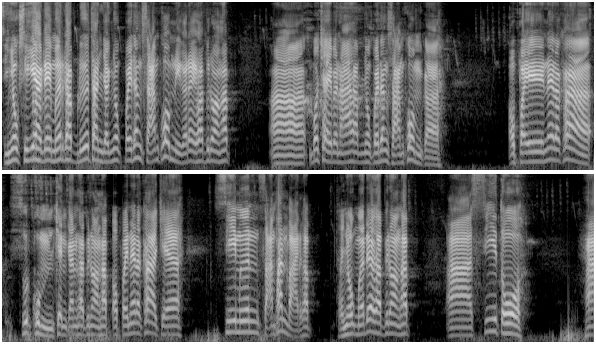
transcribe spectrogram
สียกสีแยกได้เหมือนครับ หรือท่านอยากยกไปทั้งสามโคมนี่ก็ได้ครับพี่น้องครับอ่าบ่ใช่ปัญหาครับยกไปทั้งสามโคมก็เอาไปในราคาสุดคุ้มเช่นกันครับพี่น้องครับเอาไปในราคาแชร์สี่หมื่นสามพันบาทครับถ้ายกเหมือนเด้อครับพี่น้องครับอ่าสี่โตวหา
